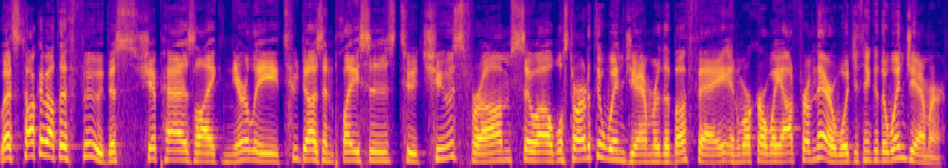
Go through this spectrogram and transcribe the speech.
Let's talk about the food. This ship has like nearly two dozen places to choose from. So uh, we'll start at the Windjammer, the buffet, and work our way out from there. What'd you think of the Windjammer?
